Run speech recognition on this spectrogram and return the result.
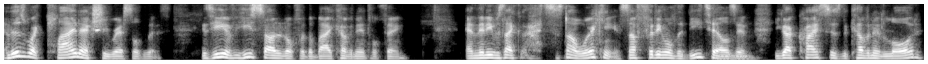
And this is what Kline actually wrestled with because he he started off with a bi-covenantal thing. and then he was like, ah, it's just not working. It's not fitting all the details mm. in. You got Christ as the covenant Lord,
